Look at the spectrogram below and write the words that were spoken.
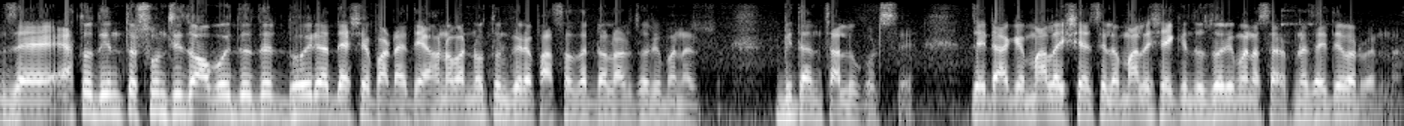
যে এতদিন তো শুনছি যে অবৈধদের ধৈর্য দেশে পাঠায় দেয়, এখন আবার নতুন করে পাঁচ হাজার ডলার জরিমানার বিধান চালু করছে। যেটা আগে মালয়েশিয়া ছিল, মালয়েশিয়ায় কিন্তু জরিমানা আপনি যাইতে পারবেন না।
